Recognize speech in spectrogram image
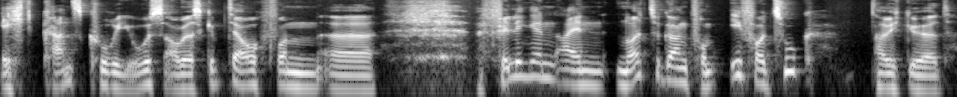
echt ganz kurios. Aber es gibt ja auch von äh, Villingen einen Neuzugang vom EV Zug, habe ich gehört.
